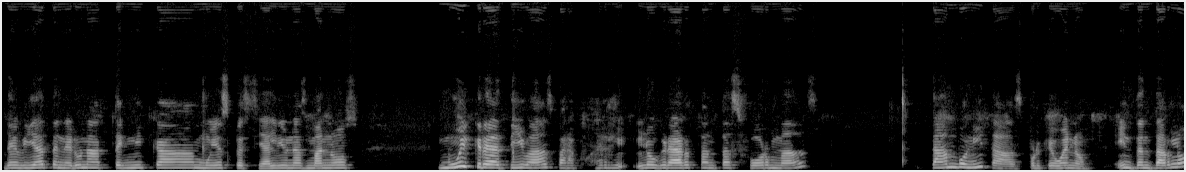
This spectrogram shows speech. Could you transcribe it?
Debía tener una técnica muy especial y unas manos muy creativas para poder lograr tantas formas tan bonitas, porque bueno, intentarlo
